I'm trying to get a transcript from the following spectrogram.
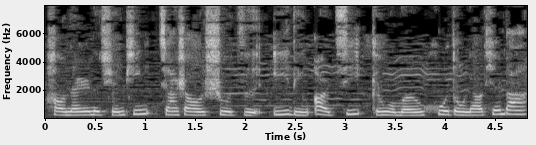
好男人的全拼加上数字一零二七，跟我们互动聊天吧。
